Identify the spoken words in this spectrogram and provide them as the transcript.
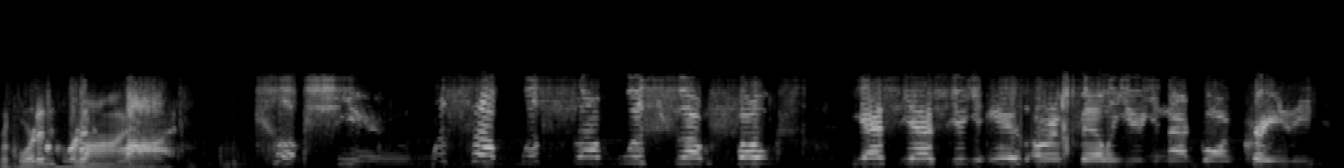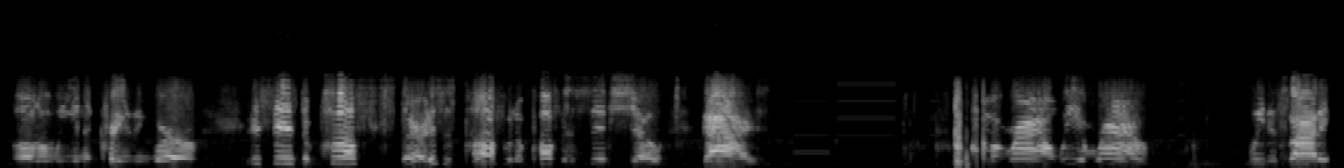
Recorded, live. Cook shoe. What's up? What's up? What's up, folks? Yes, yes, you, your ears aren't failing you. You're not going crazy, although we in a crazy world. This is the Puff Stir. This is Puff and the Puff and Sip Show. Guys, I'm around. We around. We decided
